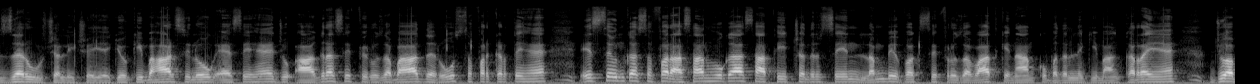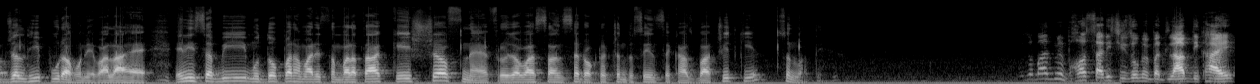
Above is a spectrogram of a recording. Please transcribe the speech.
ज़रूर चलनी चाहिए, क्योंकि बाहर से लोग ऐसे हैं जो आगरा से फिरोजाबाद रोज सफ़र करते हैं। इससे उनका सफ़र आसान होगा। साथ ही चंद्रसेन लंबे वक्त से फिरोजाबाद के नाम को बदलने की मांग कर रहे हैं, जो अब जल्द ही पूरा होने वाला है। इन्हीं सभी मुद्दों पर हमारे संवाददाता केशव ने फिरोजाबाद सांसद डॉक्टर चंद्रसेन से खास बातचीत की है। सुनवाते हैं। फिरोजाबाद में बहुत सारी चीज़ों में बदलाव दिखा है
